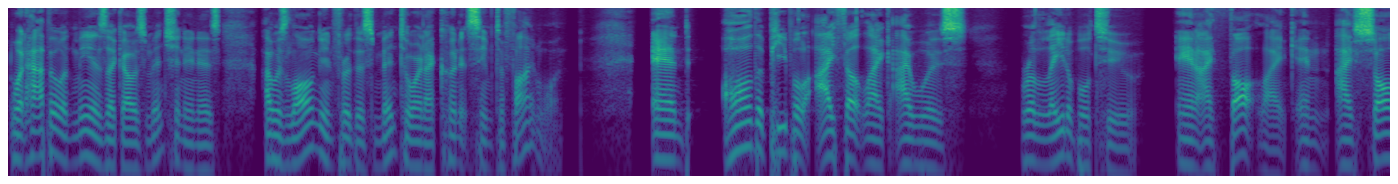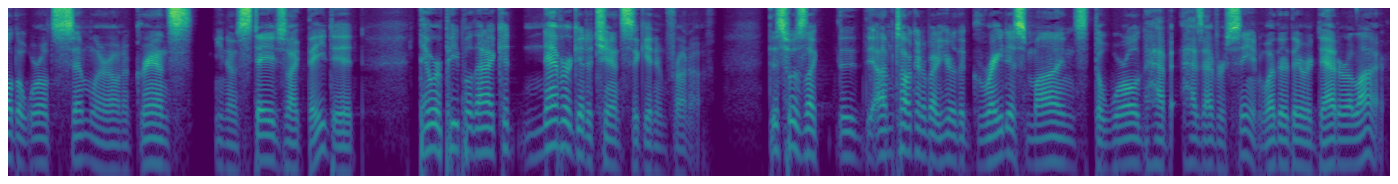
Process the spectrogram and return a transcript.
what happened with me is like I was mentioning is I was longing for this mentor and I couldn't seem to find one. And all the people I felt like I was relatable to and I thought like and I saw the world similar on a grand, you know, stage like they did they were people that I could never get a chance to get in front of. This was like the, the, I'm talking about here the greatest minds the world have has ever seen, whether they were dead or alive.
